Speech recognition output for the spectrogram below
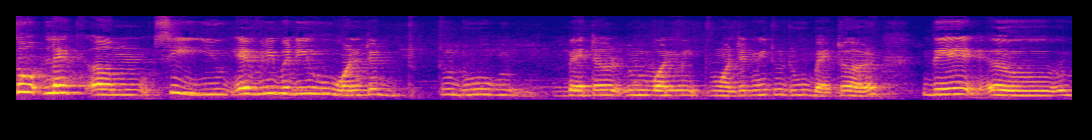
So, like, um, see, you everybody who wanted to do better, want me, wanted me to do better, they uh,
